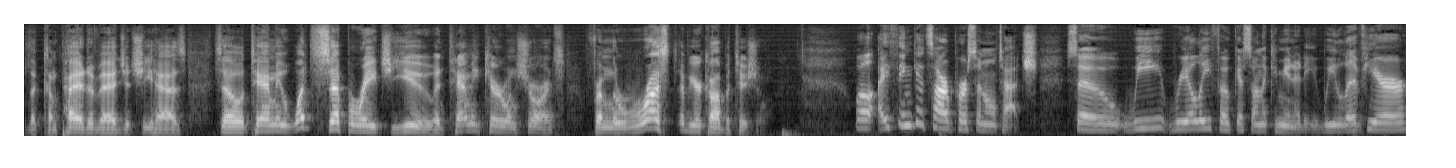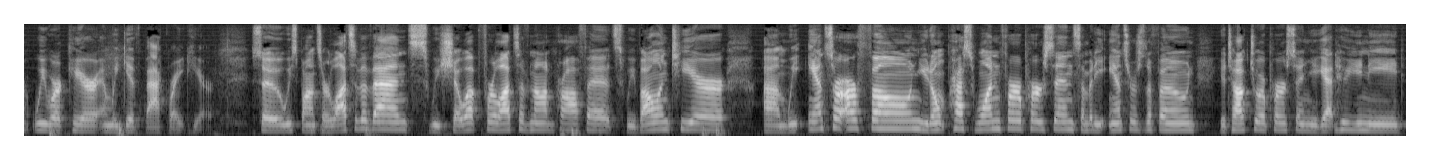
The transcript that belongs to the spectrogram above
the competitive edge that she has. So, Tami, what separates you and Tami Karol Insurance from the rest of your competition? Well, I think it's our personal touch. So we really focus on the community. We live here, we work here, and we give back right here. So we sponsor lots of events, we show up for lots of nonprofits, we volunteer, um, we answer our phone. You don't press one for a person, somebody answers the phone, you talk to a person, you get who you need.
